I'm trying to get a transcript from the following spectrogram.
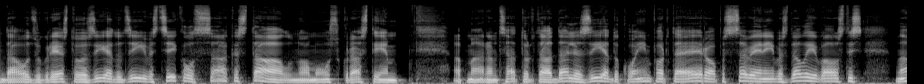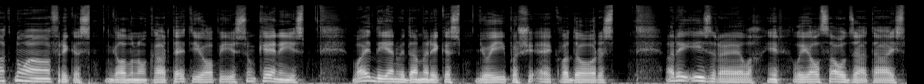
daudzu griezto ziedu dzīves cikls sākas tālu no mūsu krastiem. Apmēram ceturtā daļa ziedu, ko importē Eiropas Savienības dalībvalstis, nāk no Āfrikas, galvenokārt Etiopijas un Kenijas, vai Dienvidamerikas, jo īpaši Ekvadoras. Arī Izrēla ir liels audzētājs.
